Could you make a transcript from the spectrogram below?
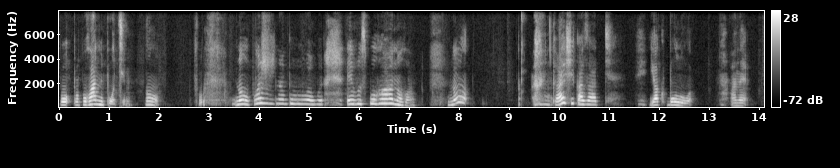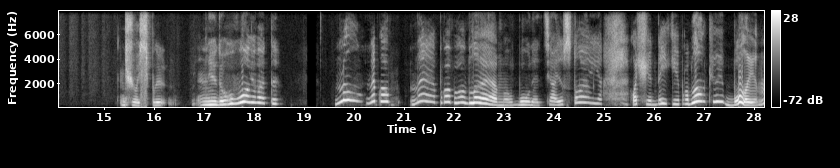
Про погане потім. Ну, ну, можна було б без поганого. Ну, краще казати, як було, а не щось при... не договорювати. Ну, не про, не про проблеми буде ця історія, хоч і деякі проблемки були. Ну,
